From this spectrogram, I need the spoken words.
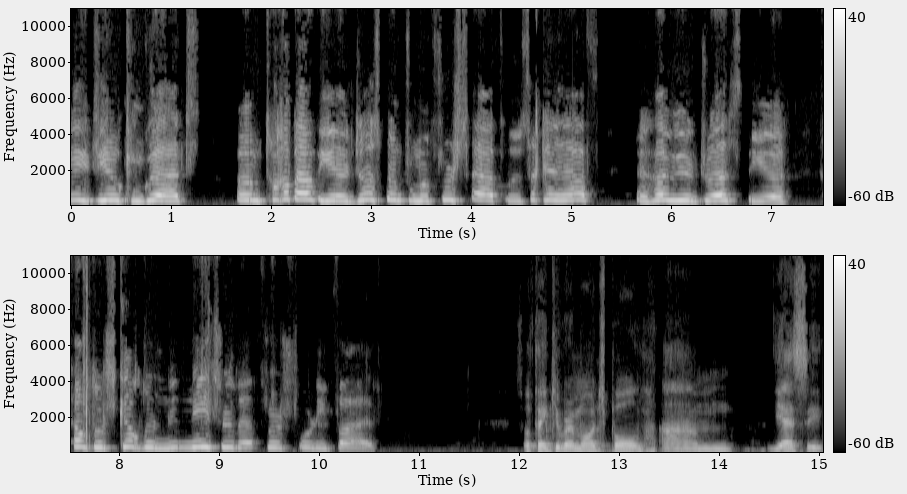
Hey, Gio, congrats. Um, talk about the adjustment from the first half to the second half and how you address the uh, helter-skelter nature of that first 45. So thank you very much, Paul. Um, yes, it,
